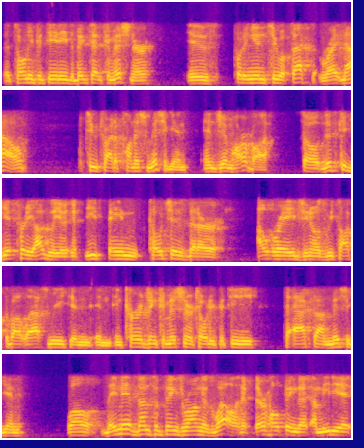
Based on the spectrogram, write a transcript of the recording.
that Tony Petitti, the Big Ten commissioner, is putting into effect right now to try to punish Michigan and Jim Harbaugh. So this could get pretty ugly if these same coaches that are outraged, you know, as we talked about last week, and, and encouraging Commissioner Tony Petitti to act on Michigan, well, they may have done some things wrong as well. And if they're hoping that immediate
